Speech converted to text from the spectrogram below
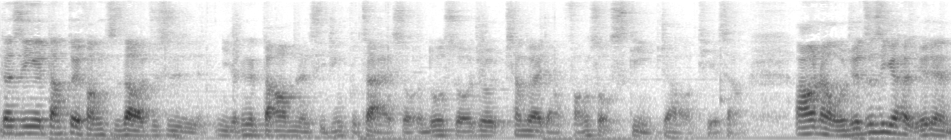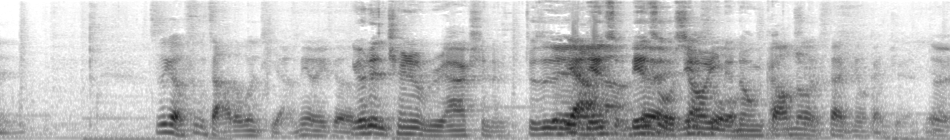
但是因为当对方知道就是你的那个 dominance 已经不在的时候，很多时候就相对来讲防守 scheme 比较贴上。然后呢，我觉得这是一个很有点。这是一个很复杂的问题啊，没有一个有点 chain of reaction 的，就是连锁连锁效应的那种感觉，那种感觉。对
